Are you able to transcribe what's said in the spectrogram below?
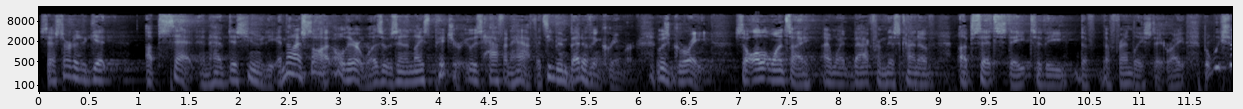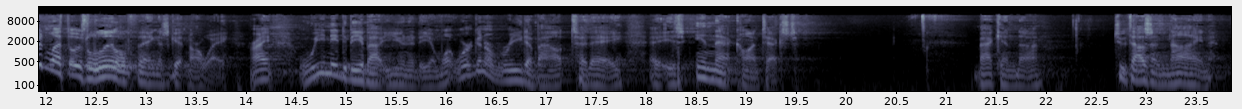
So I started to get upset and have disunity. And then I saw it. Oh, there it was. It was in a nice pitcher. It was half and half. It's even better than creamer. It was great. So all at once, I, I went back from this kind of upset state to the, the, the friendly state, right? But we shouldn't let those little things get in our way, right? We need to be about unity. And what we're going to read about today uh, is in that context. Back in uh, 2009,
